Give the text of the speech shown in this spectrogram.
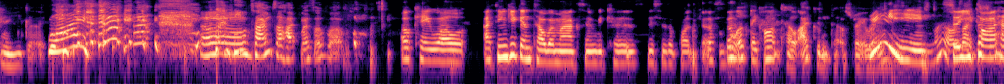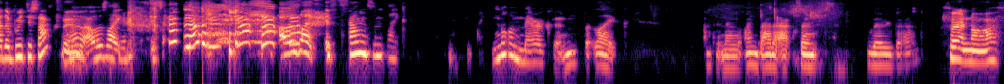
No, you go. Why? oh. I need time to hype myself up. Okay, well, I think you can tell by my accent because this is a podcast. What if they can't tell? I couldn't tell straight away. Really? No, so you like, thought I had a British accent? No, I was like, I was like, it sounds like, like not American, but like, I don't know. I'm bad at accents. Very bad. Fair enough.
